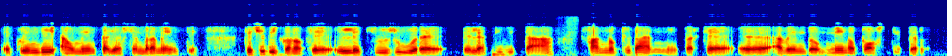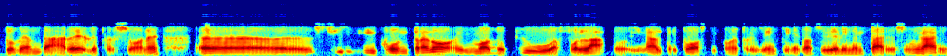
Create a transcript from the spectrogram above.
e quindi aumenta gli assembramenti, che ci dicono che le chiusure delle attività fanno più danni perché eh, avendo meno posti per dove andare le persone eh, si incontrano in modo più affollato in altri posti come per esempio i negozi di alimentari o similari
